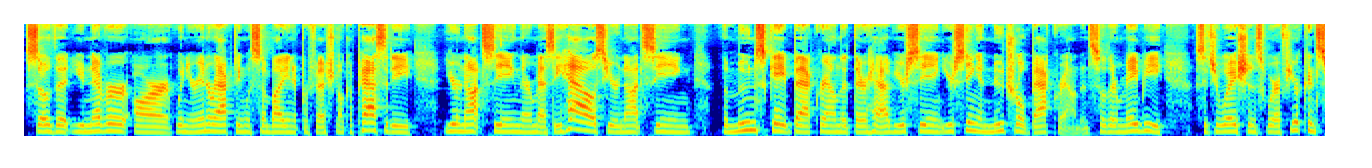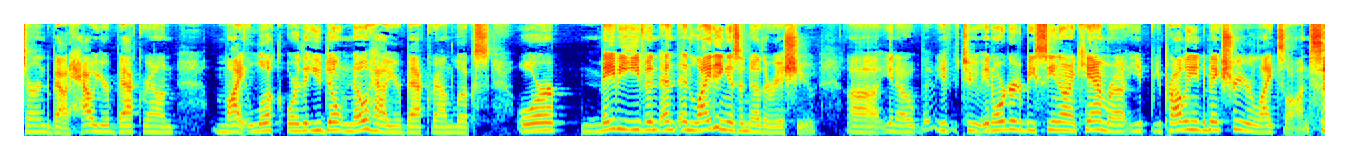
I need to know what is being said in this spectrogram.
so that you never are, when you're interacting with somebody in a professional capacity, you're not seeing their messy house. You're not seeing the moonscape background that they have. You're seeing, you're seeing a neutral background. And so there may be situations where if you're concerned about how your background might look or that you don't know how your background looks or maybe even and, and lighting is another issue uh, you know if, to in order to be seen on a camera you, you probably need to make sure your lights on so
